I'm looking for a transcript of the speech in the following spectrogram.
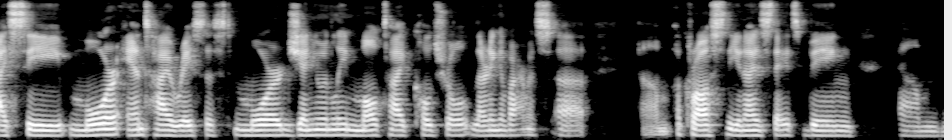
I see more anti-racist, more genuinely multicultural learning environments uh, um, across the United States being um,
